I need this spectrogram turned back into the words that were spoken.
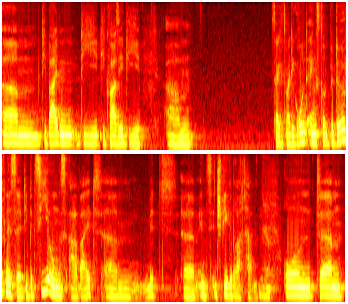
ähm, die beiden, die, die quasi die ähm, sage ich jetzt mal, die Grundängste und Bedürfnisse, die Beziehungsarbeit ähm, mit äh, ins, ins Spiel gebracht haben. Ja. Und ähm,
